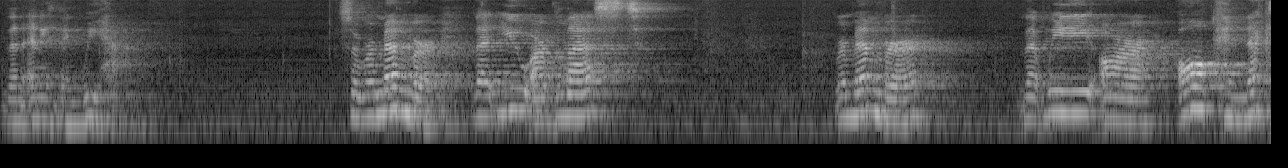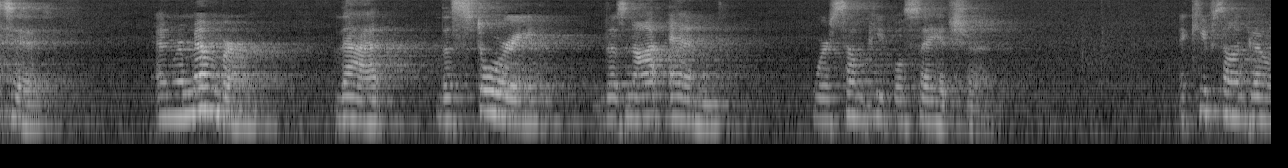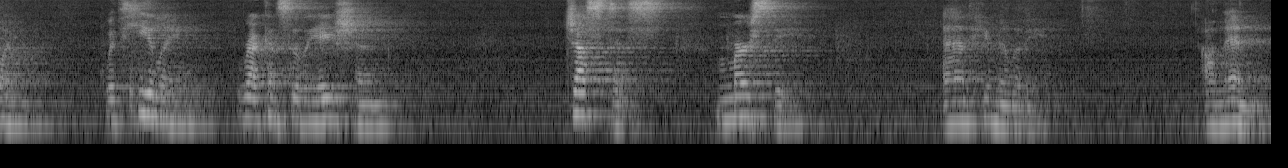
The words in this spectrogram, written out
than anything we have. So remember that you are blessed. Remember that we are all connected. And remember that the story does not end where some people say it should. It keeps on going with healing, reconciliation, justice, mercy, and humility. Amen.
